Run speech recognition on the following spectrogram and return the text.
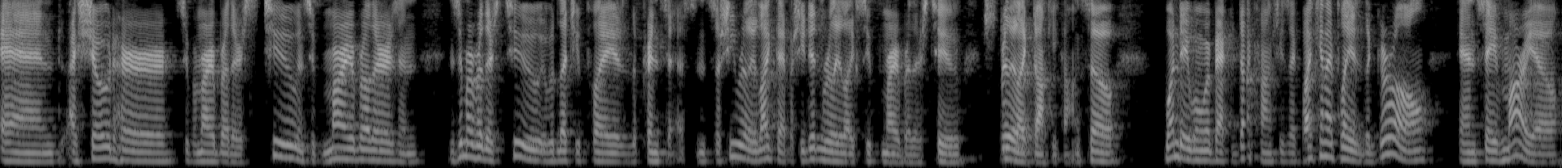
and I showed her Super Mario Brothers 2 and Super Mario Brothers and Super Mario Brothers 2 it would let you play as the princess and so she really liked that but she didn't really like Super Mario Brothers 2 she really liked Donkey Kong so one day when we went back to Donkey Kong she's like why can't I play as the girl and save Mario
